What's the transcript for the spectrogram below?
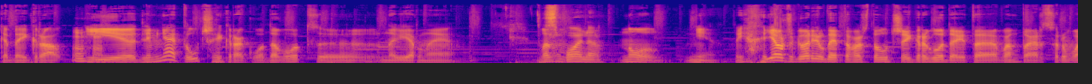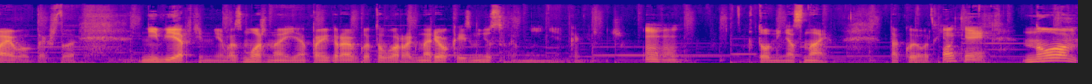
когда играл. Мгм. И для меня это лучшая игра года, вот, э, наверное. Возм- Спойлер. Ну, не, я, я уже говорил до этого, что лучшая игра года это Vampire Survival, так что не верьте мне. Возможно, я поиграю в God of War Ragnarok и изменю свое мнение, конечно же. Мгм. Кто меня знает. Такой вот. Окей. Но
